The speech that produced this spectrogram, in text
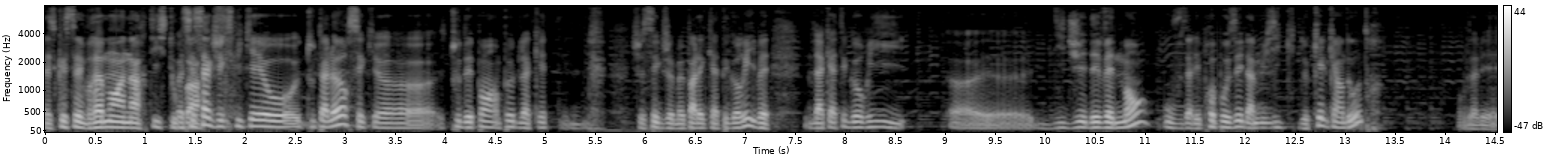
Est-ce que c'est vraiment un artiste ou bah, pas? C'est ça que j'expliquais tout à l'heure, c'est que euh, tout dépend un peu de la. Je sais que je n'aimais pas les catégories, mais de la catégorie euh, DJ d'événement où vous allez proposer de la musique de quelqu'un d'autre. Vous allez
